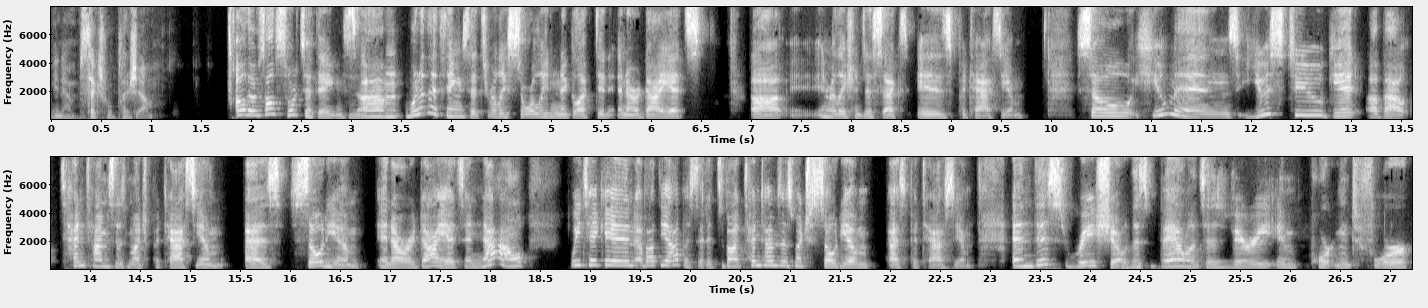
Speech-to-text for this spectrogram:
you know sexual pleasure? Oh, there's all sorts of things. Mm. Um, one of the things that's really sorely neglected in our diets uh, in relation to sex is potassium. So humans used to get about 10 times as much potassium as sodium in our diets. And now we take in about the opposite. It's about 10 times as much sodium as potassium. And this ratio, this balance is very important for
